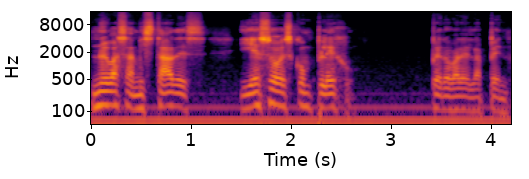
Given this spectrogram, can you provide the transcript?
nuevas amistades y eso es complejo, pero vale la pena.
